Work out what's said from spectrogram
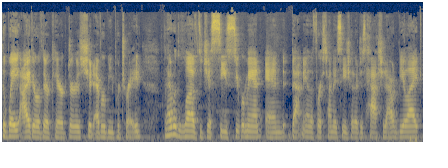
the way either of their characters should ever be portrayed. But I would love to just see Superman and Batman the first time they see each other just hash it out and be like,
